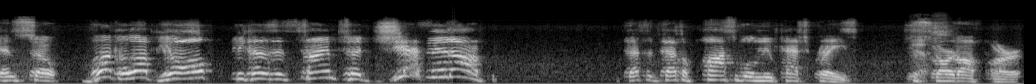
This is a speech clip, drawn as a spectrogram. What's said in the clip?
And so, buckle up, y'all, because it's time to Jeff it up! That's a, that's a possible new catchphrase to Yes. start off our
